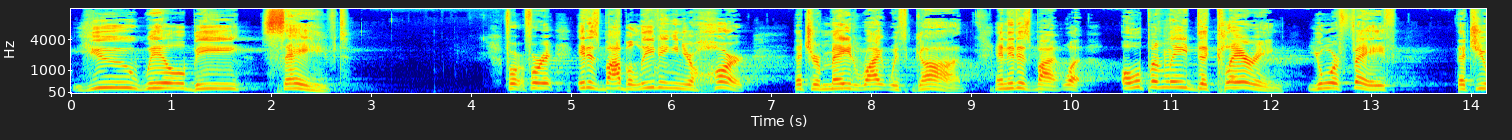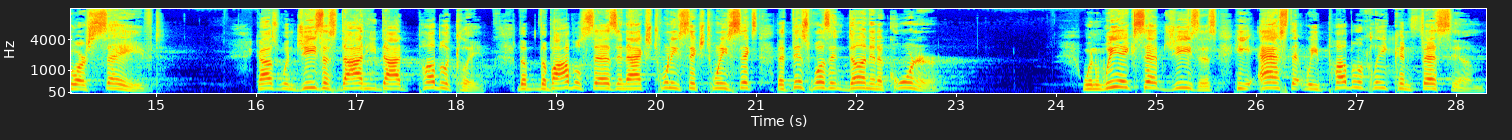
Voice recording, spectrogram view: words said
you will be saved. For, for it, it is by believing in your heart that you're made right with God. And it is by what? Openly declaring your faith that you are saved. Guys, when Jesus died, he died publicly. The, the Bible says in Acts 26 26 that this wasn't done in a corner. When we accept Jesus, He asks that we publicly confess Him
